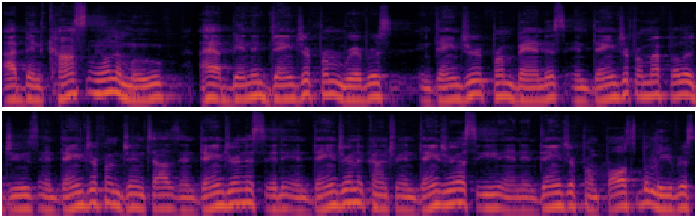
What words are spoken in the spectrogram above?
I've been constantly on the move. I have been in danger from rivers, in danger from bandits, in danger from my fellow Jews, in danger from Gentiles, in danger in the city, in danger in the country, in danger at sea, and in danger from false believers.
